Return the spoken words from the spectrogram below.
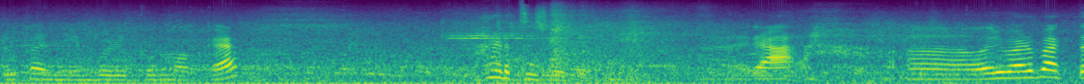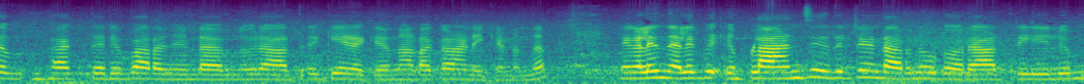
ഒരു കഞ്ഞിയും പുഴുക്കും ഒക്കെ. അടുത്ത ചോദ്യം. ഒരുപാട് ഭക്ത ഭക്തർ പറഞ്ഞിട്ടുണ്ടായിരുന്നു രാത്രി കിഴക്കേ നട കാണിക്കണമെന്ന് ഞങ്ങൾ ഇന്നലെ പ്ലാൻ ചെയ്തിട്ടുണ്ടായിരുന്നു കേട്ടോ. രാത്രിയിലും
